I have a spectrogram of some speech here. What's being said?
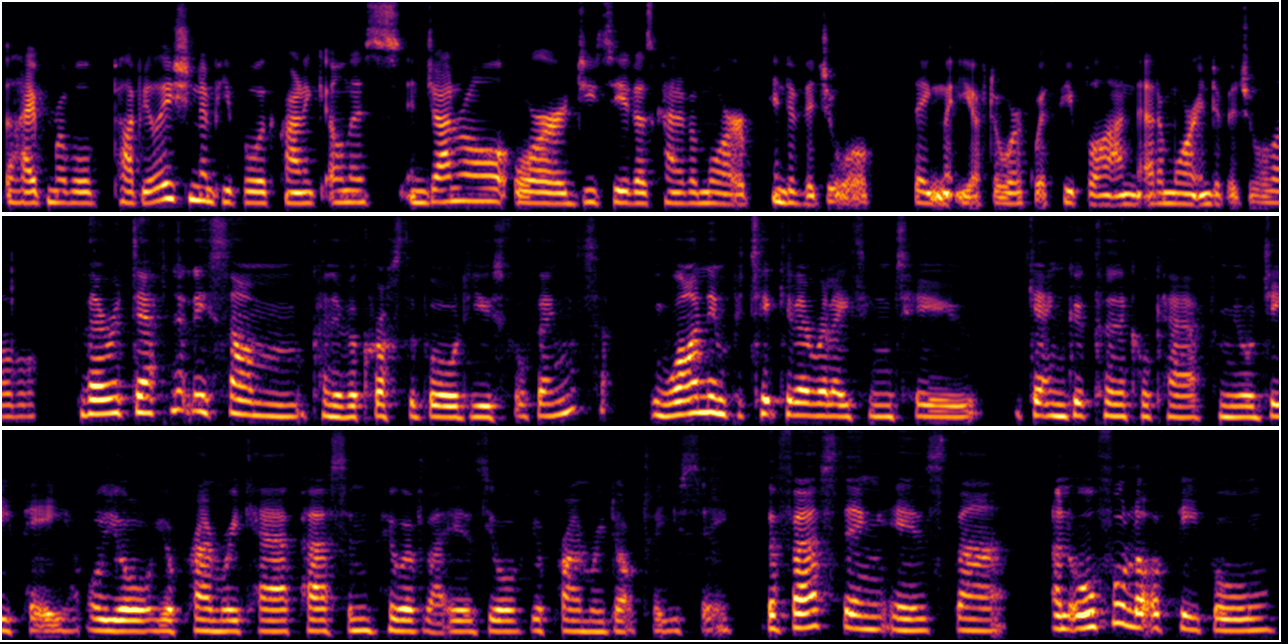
the hypermobile population and people with chronic illness in general, or do you see it as kind of a more individual thing that you have to work with people on at a more individual level? There are definitely some kind of across the board useful things. One in particular relating to getting good clinical care from your GP or your, your primary care person, whoever that is, your, your primary doctor you see. The first thing is that an awful lot of people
